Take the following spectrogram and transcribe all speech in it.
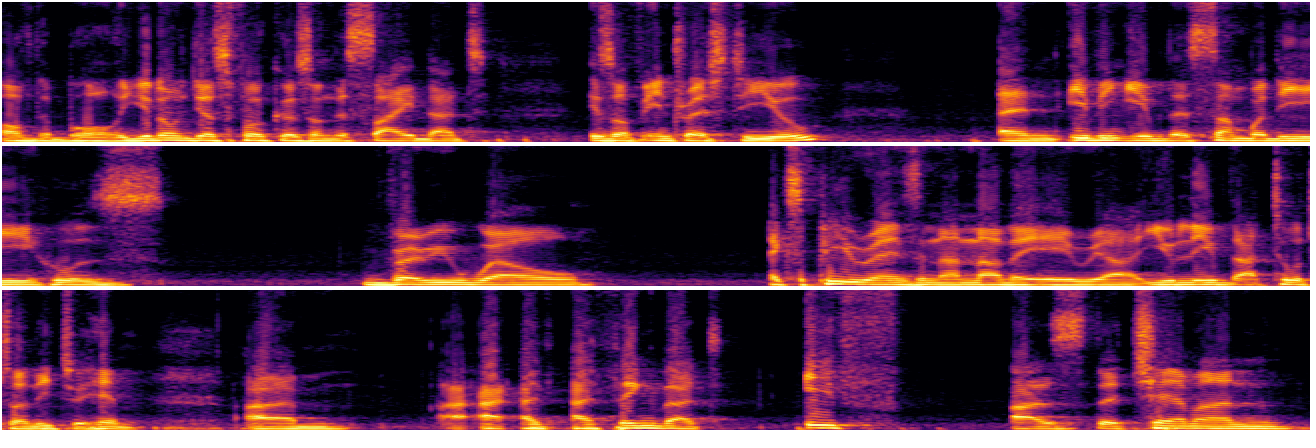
off the ball. You don't just focus on the side that is of interest to you. And even if there's somebody who's very well experienced in another area, you leave that totally to him. Um, I, I, I think that if, as the chairman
